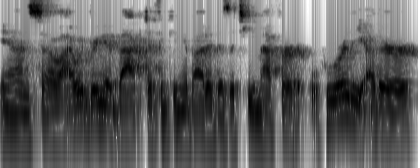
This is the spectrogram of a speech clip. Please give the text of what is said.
and so I would bring it back to thinking about it as a team effort. Who are the other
